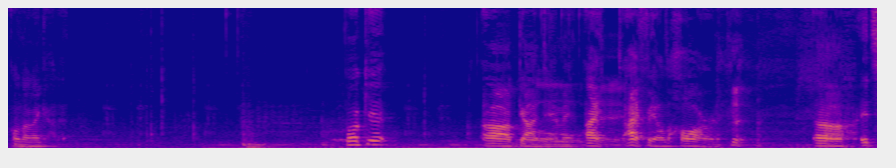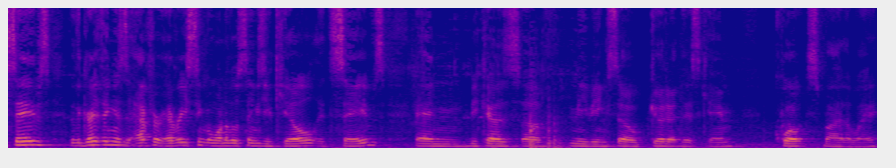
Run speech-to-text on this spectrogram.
Hold on, I got it. Fuck it. Oh, god damn it. I, I failed hard. Uh, it saves. The great thing is, after every single one of those things you kill, it saves. And because of me being so good at this game, quotes by the way,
